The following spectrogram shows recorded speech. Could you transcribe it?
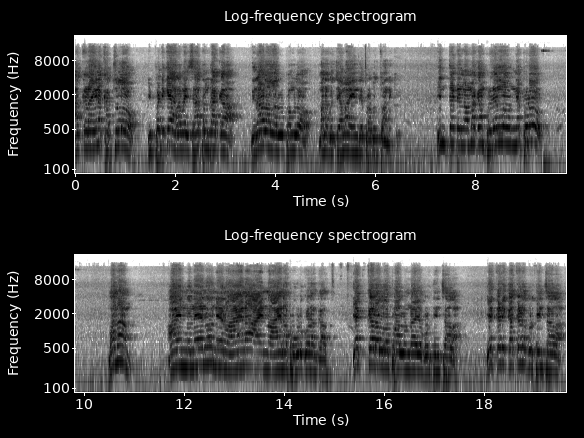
అక్కడ అయిన ఖర్చులో ఇప్పటికే అరవై శాతం దాకా విరాళాల రూపంలో మనకు జమ అయింది ప్రభుత్వానికి. ఇంతటి నమ్మకం ప్రజల్లో ఉన్నప్పుడు మనం ఆయన్ను నేను నేను ఆయన ఆయన్ను ఆయన పొగుడుకోవడం కాదు. ఎక్కడ లోపాలు ఉన్నాయో గుర్తించాలా? ఎక్కడికక్కడ గుర్తించాలా?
